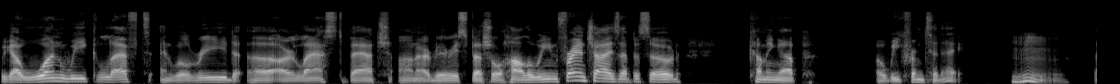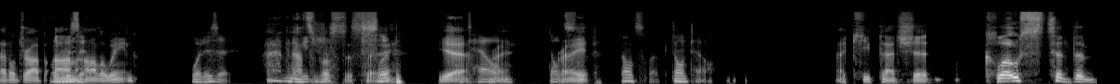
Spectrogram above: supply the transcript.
We got one week left and we'll read uh, our last batch on our very special Halloween franchise episode coming up a week from today. Mhm. That'll drop What on? Halloween. What is it? I'm Can not supposed to say. slip Yeah. tell? Right. Don't Right. slip. Don't slip. Don't tell. I keep that shit close to the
